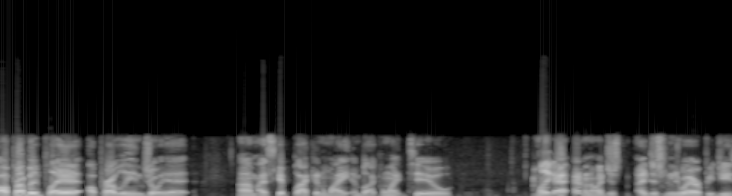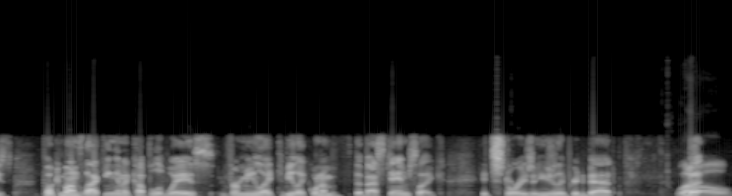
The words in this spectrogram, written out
I'll probably play it, I'll probably enjoy it. Um, I skipped Black and White and Black and White Two. Like I, I don't know, I just I just enjoy RPGs. Pokemon's lacking in a couple of ways for me, like to be like one of the best games. Like its stories are usually pretty bad. But- Well,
